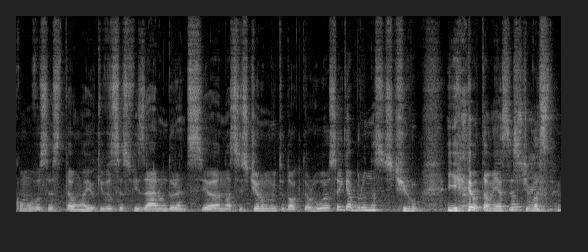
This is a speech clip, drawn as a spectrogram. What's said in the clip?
como vocês estão aí. O que vocês fizeram durante esse ano? Assistiram muito Doctor Who? Eu sei que a Bruna assistiu e eu também assisti bastante.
